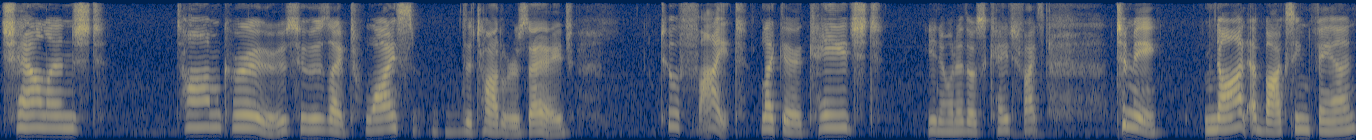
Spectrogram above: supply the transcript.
challenged Tom Cruise, who is like twice the toddler's age, to a fight, like a caged, you know, one of those cage fights. To me, not a boxing fan,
